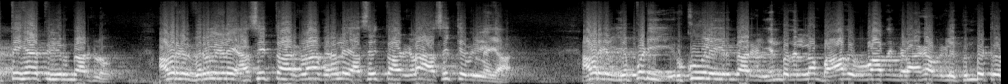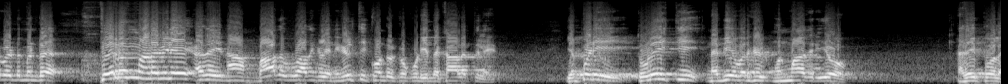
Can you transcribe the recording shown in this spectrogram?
அத்தியாயத்தில் இருந்தார்களோ அவர்கள் விரல்களை அசைத்தார்களா விரலை அசைத்தார்களா அசைக்கவில்லையா? அவர்கள் எப்படி ருக்குவிலே இருந்தார்கள் என்பதெல்லாம் வாத விவாதங்களாக அவர்களை பின்பற்ற வேண்டும் என்ற பெரும் அளவிலே அதை நாம் வாத விவாதங்களை நிகழ்த்தி கொண்டிருக்கக்கூடிய இந்த காலத்திலே எப்படி தொழுகைக்கு நபி அவர்கள் முன்மாதிரியோ அதே போல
